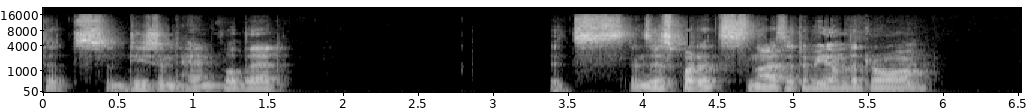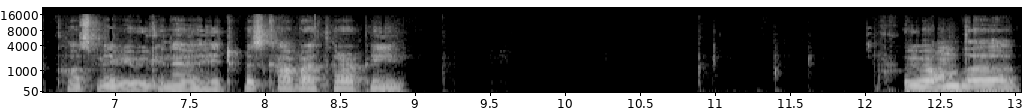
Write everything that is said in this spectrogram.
that's a decent hand for that. It's In this spot it's nicer to be on the draw, because maybe we can have a hit with Cabal Therapy. If we are on the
